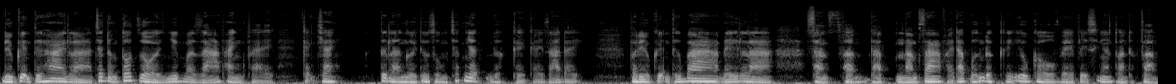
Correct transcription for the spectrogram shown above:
Điều kiện thứ hai là chất lượng tốt rồi nhưng mà giá thành phải cạnh tranh, tức là người tiêu dùng chấp nhận được cái cái giá đấy và điều kiện thứ ba đấy là sản phẩm đạt, làm ra phải đáp ứng được cái yêu cầu về vệ sinh an toàn thực phẩm.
